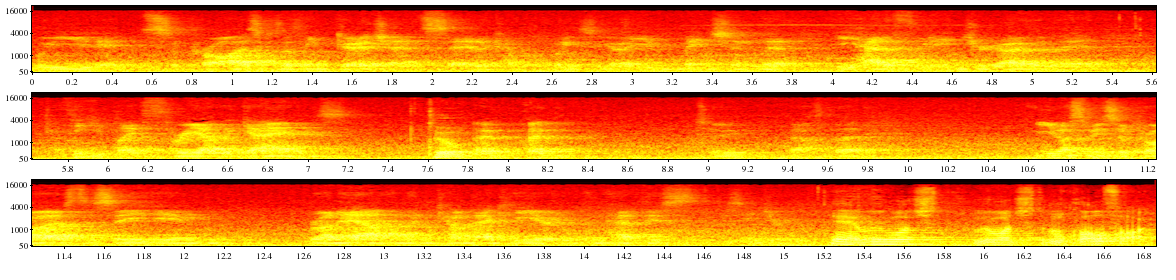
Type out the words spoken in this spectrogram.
Were you then surprised? Because I think Gertjan said a couple of weeks ago, you mentioned that he had a foot injury over there. I think he played three other games. Two. Oh, oh, two after that. You must have been surprised to see him run out and then come back here and, and have this, this injury. Yeah, we watched we watched them qualify.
